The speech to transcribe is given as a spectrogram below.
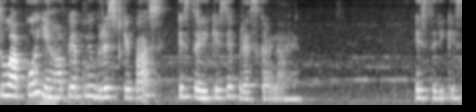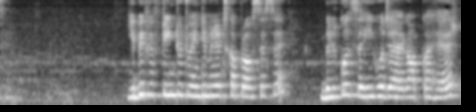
तो आपको यहाँ पे अपने ब्रिस्ट के पास इस तरीके से प्रेस करना है। इस तरीके से। ये भी फिफ्टीन टू ट्वेंटी मिनट्स का प्रोसेस है। बिल्कुल सही हो जाएगा आपका हेयर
